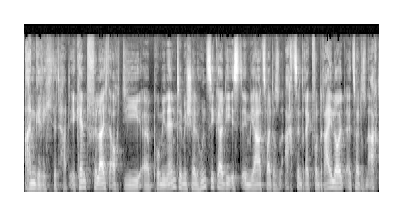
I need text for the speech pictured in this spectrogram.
angerichtet hat. Ihr kennt vielleicht auch die äh, prominente Michelle Hunziker, die ist im Jahr 2018 direkt von drei Leuten, äh, 2008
